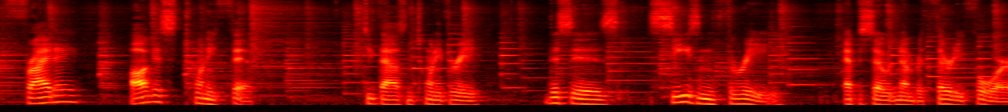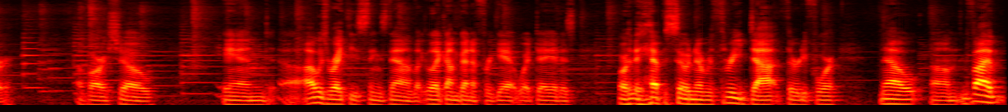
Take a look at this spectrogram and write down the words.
Friday, August 25th, 2023. This is season 3 episode number 34 of our show. And uh, I always write these things down, like, like I'm going to forget what day it is, or the episode number 3.34. Now, um, if I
